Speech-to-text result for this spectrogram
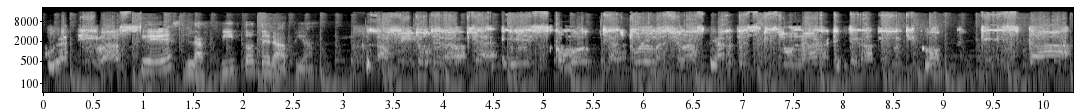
curativas. ¿Qué es la fitoterapia? La fitoterapia es, como ya tú lo mencionaste antes, es un arte terapéutico que está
